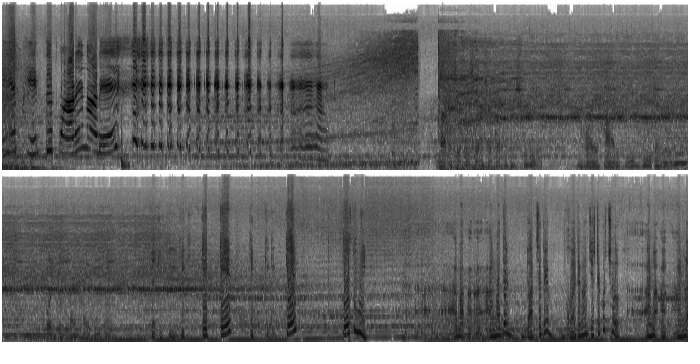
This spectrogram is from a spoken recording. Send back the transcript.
নিয়ে ফিরতে পারে না রে। বাতাসে ভেসে আসা কথাটা শুনে ভয় হার হিম হয়ে গেল বল্টু ভয় ভয় বলল কে কে কে কে তুমি আমাদের বাচ্চা পেয়ে ভয় দেখানোর চেষ্টা করছ আমরা আমরা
